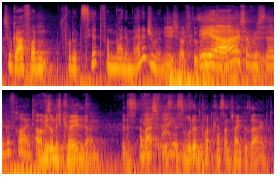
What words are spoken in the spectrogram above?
sogar von, produziert von meinem Management. Ich hab's gesehen. ja, ich habe mich Ja, sehr gefreut. Aber wieso nicht Köln dann? Das, Ja, aber es, es wurde im. Podcast anscheinend gesagt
